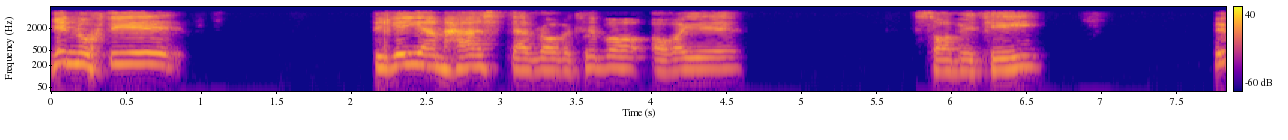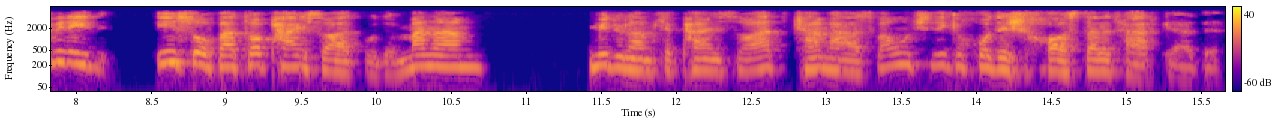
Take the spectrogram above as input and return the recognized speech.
یه نکته دیگه ای هم هست در رابطه با آقای ثابتی. ببینید این صحبت ها پنج ساعت بوده. منم می‌دونم که پنج ساعت کم هست و اون چیزی که خودش خواسته رو ترک کرده.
